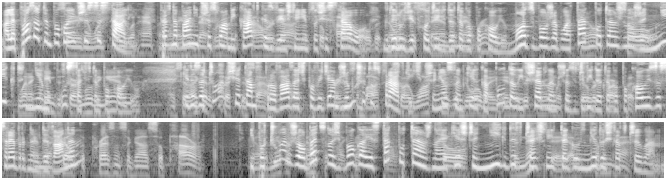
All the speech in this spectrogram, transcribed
Ale poza tym pokojem wszyscy stali. Pewna pani przysłała mi kartkę z wyjaśnieniem, co się stało, gdy ludzie wchodzili do tego pokoju. Moc Boża była tak potężna, że nikt nie mógł ustać w tym pokoju. Kiedy zacząłem się tam wprowadzać, powiedziałem, że muszę to sprawdzić. Przyniosłem kilka pudeł i wszedłem przez drzwi do tego pokoju ze srebrnym dywanem. I poczułem, że obecność Boga jest tak potężna, jak jeszcze nigdy wcześniej tego nie doświadczyłem.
